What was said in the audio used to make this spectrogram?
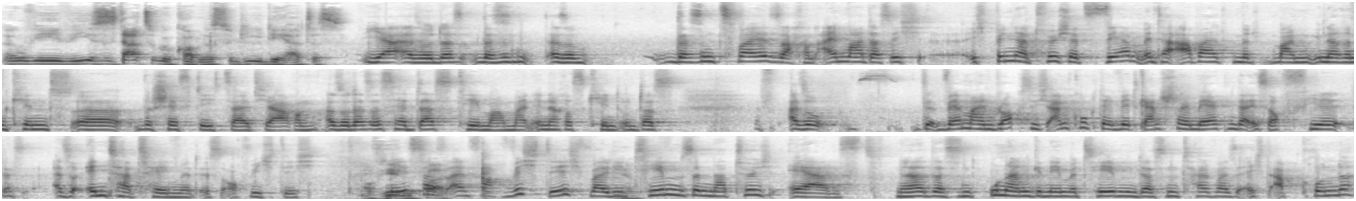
irgendwie. Wie ist es dazu gekommen, dass du die Idee hattest? Ja, also das, das ist, also das sind zwei Sachen. Einmal, dass ich, ich bin natürlich jetzt sehr mit der Arbeit mit meinem inneren Kind äh, beschäftigt seit Jahren. Also das ist ja das Thema, mein inneres Kind. Und das, also wer meinen Blog sich anguckt, der wird ganz schnell merken, da ist auch viel, das, also Entertainment ist auch wichtig. Auf jeden Mir ist Fall. das einfach wichtig, weil die ja. Themen sind natürlich ernst. Ne? Das sind unangenehme Themen, das sind teilweise echt Abgründe.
